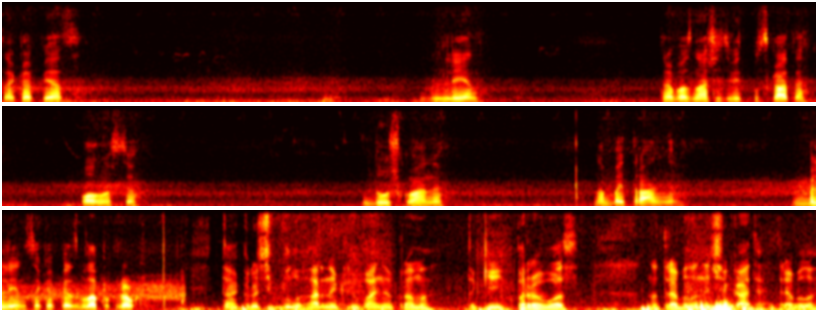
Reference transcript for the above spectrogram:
Це капець. Блін. Треба, значить, відпускати повністю дужку, а не на байтранері. Блін, це капець, була покльовка. Так, коротше, було гарне клювання, прямо такий паровоз. Но треба було не чекати, треба було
